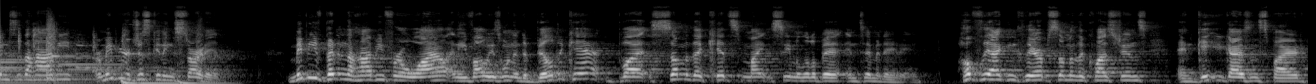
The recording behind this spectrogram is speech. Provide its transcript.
Into the hobby, or maybe you're just getting started. Maybe you've been in the hobby for a while and you've always wanted to build a kit, but some of the kits might seem a little bit intimidating. Hopefully I can clear up some of the questions and get you guys inspired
